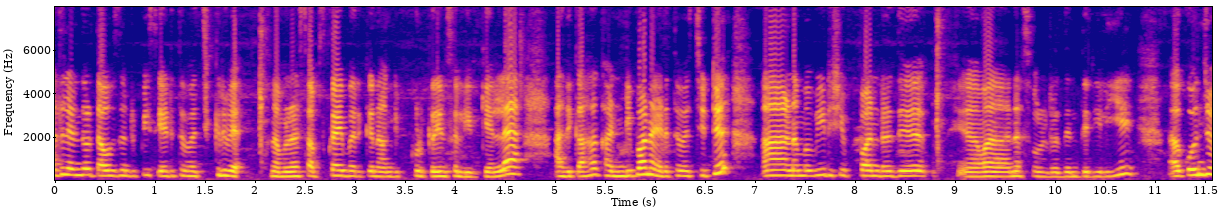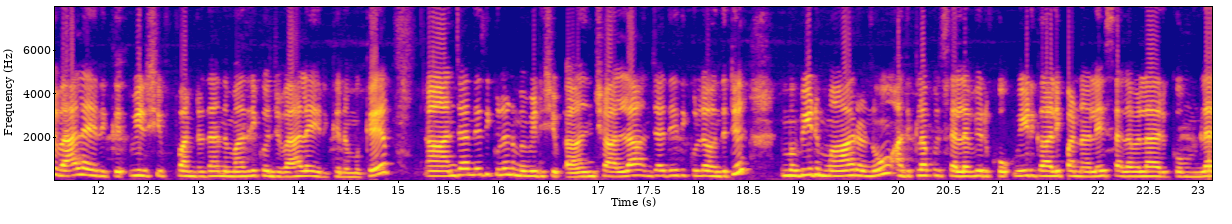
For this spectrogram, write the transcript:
அதுலேருந்து ஒரு தௌசண்ட் ருபீஸ் எடுத்து வச்சுக்கிருவேன். நம்மளோட சப்ஸ்கிரைபருக்கு நான் கிஃப்ட் கொடுக்குறேன்னு சொல்லியிருக்கேன்ல அதுக்காக கண்டிப்பாக நான் எடுத்து வச்சுட்டு நம்ம வீடு ஷிஃப்ட் பண்ணுறது என்ன சொல்கிறதுன்னு தெரியலையே. கொஞ்சம் வேலை இருக்குது வீடு ஷிஃப்ட் பண்ணுறது அந்த மாதிரி கொஞ்சம் வேலை இருக்குது நமக்கு. அஞ்சாந்தேதிக்குள்ளே நம்ம வீடு ஷிஃப்ட் இன்ஷால்லா அஞ்சாந்தேதிக்குள்ளே வந்துட்டு நம்ம வீடு மாறணும். அதுக்கெலாம் கொஞ்சம் செலவு இருக்கும். வீடு காலி பண்ணாலே செலவெல்லாம் இருக்கும்ல.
